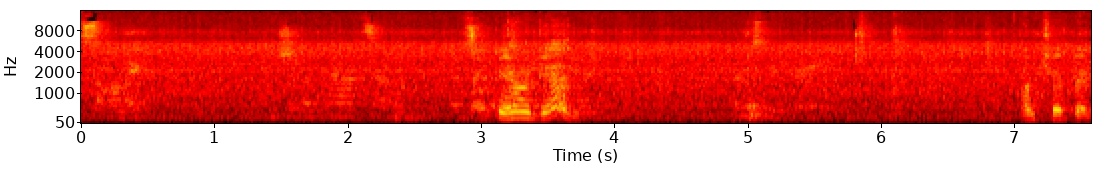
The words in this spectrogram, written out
Sonic and shit like that. So that's like Yeah, good. did. That was pretty great. I'm tripping.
